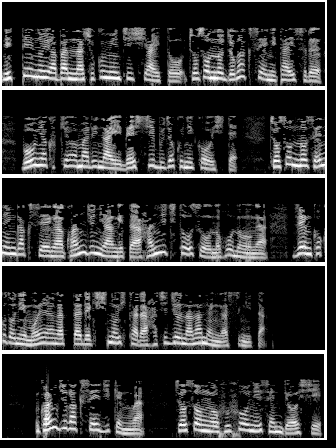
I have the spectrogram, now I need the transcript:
日程の野蛮な植民地支配と、著村の女学生に対する暴虐極まりない別紙侮辱に抗して、著村の青年学生が関樹に挙げた反日闘争の炎が全国土に燃え上がった歴史の日から87年が過ぎた。関樹学生事件は、著村を不法に占領し、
